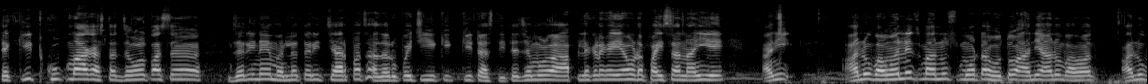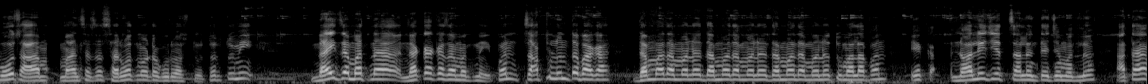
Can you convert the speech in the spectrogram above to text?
त्या किट खूप महाग असतात. जवळपास जरी नाही म्हणलं तरी चार पाच हजार रुपयाची एक एक किट असते. त्याच्यामुळं आपल्याकडे काही एवढा पैसा नाही आहे आणि अनुभवानेच माणूस मोठा होतो आणि अनुभवात अनुभवच हा माणसाचा सर्वात मोठा गुरु असतो. तर तुम्ही नाही जमत ना नका का जमत नाही. पण चापलून तर बघा. दम्मा दम्मानं दम्मा तुम्हाला पण एक नॉलेज येत चालन त्याच्यामधलं. आता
